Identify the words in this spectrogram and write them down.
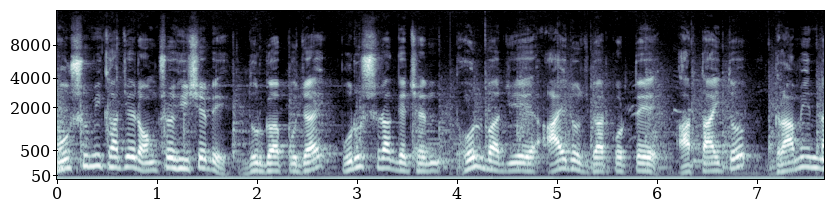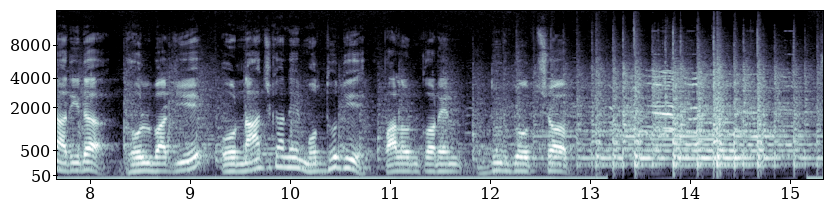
মৌসুমি কাজের অংশ হিসেবে দুর্গাপূজায় পুরুষরা গেছেন ঢোল বাজিয়ে আয় রোজগার করতে। আর তাই তো গ্রামের নারীরা ঢোল বাজিয়ে ও নাচ গানের মধ্য দিয়ে পালন করেন দুর্গোৎসব।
